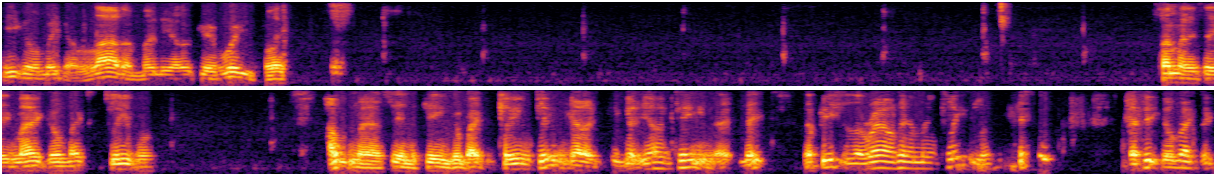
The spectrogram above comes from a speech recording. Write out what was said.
He gonna make a lot of money. I don't care where he play. Somebody say he might go back to Cleveland. I wouldn't mind seeing the King go back to Cleveland. Cleveland got a, a good young team. They, they the pieces around him in Cleveland. if he go back to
